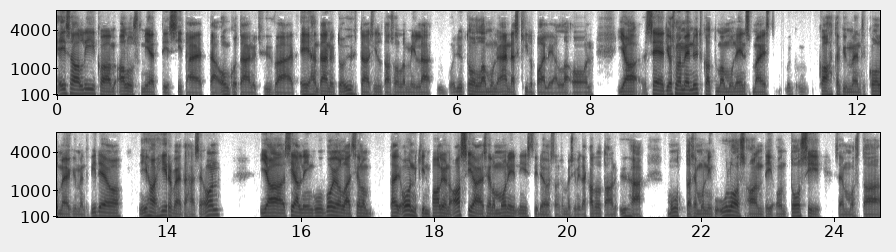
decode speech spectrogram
ei saa liikaa alus miettiä sitä, että onko tämä nyt hyvää, että eihän tämä nyt ole yhtään sillä tasolla, millä tuolla mun NS-kilpailijalla on. Ja se, että jos mä menen nyt katsomaan mun ensimmäistä 20-30 videoa, niin ihan hirveätähän se on. Ja siellä niin kuin voi olla, että siellä on tai onkin paljon asiaa, ja siellä on moni niistä videoista on semmoisia, mitä katsotaan yhä, mutta se mun niin kuin ulosanti on tosi semmoista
